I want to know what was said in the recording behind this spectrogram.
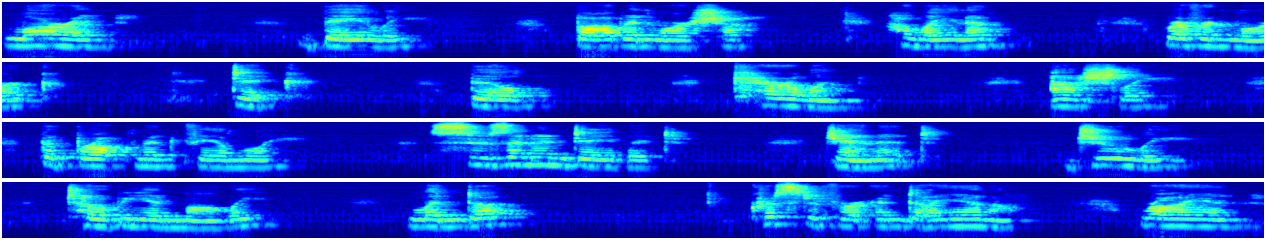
Lauren, Bailey, Bob and Marcia, Helena, Reverend Mark, Dick, Bill, Carolyn, Ashley, the Brockman family, Susan and David, Janet, Julie, Toby and Molly, Linda, Christopher and Diana, Ryan,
